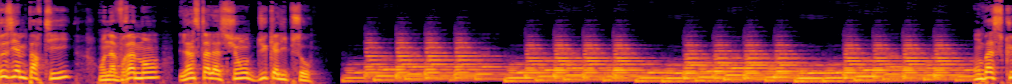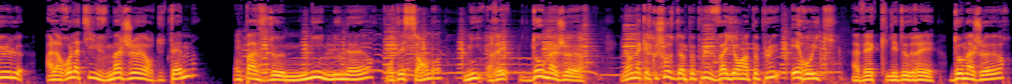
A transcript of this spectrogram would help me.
Deuxième partie, on a vraiment l'installation du calypso. On bascule à la relative majeure du thème, on passe de mi mineur pour descendre, mi ré do majeur. Là on a quelque chose d'un peu plus vaillant, un peu plus héroïque, avec les degrés do majeur,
